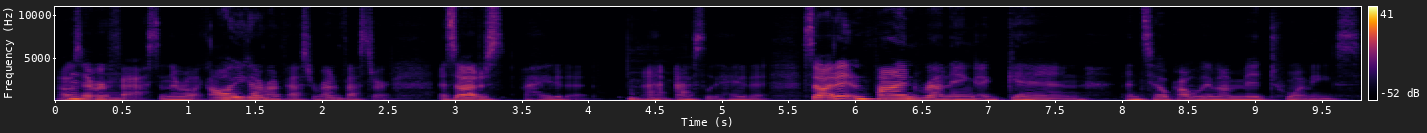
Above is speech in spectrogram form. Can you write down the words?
I was never mm-hmm. fast. And they were like, oh, you got to run faster, run faster. And so I just, I hated it. Mm-hmm. I absolutely hated it. So I didn't find running again until probably my mid 20s.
